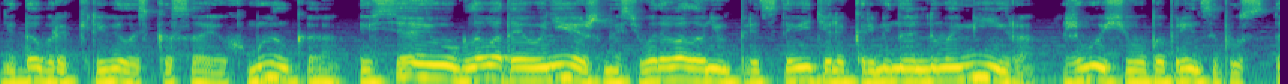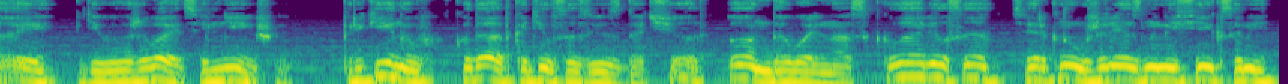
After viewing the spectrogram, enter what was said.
недобро кривилась косая ухмылка, и вся его угловатая внешность выдавала в нем представителя криминального мира, живущего по принципу стаи, где выживает сильнейший. Прикинув, куда откатился звездочет, он довольно осклабился, сверкнув железными фиксами,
